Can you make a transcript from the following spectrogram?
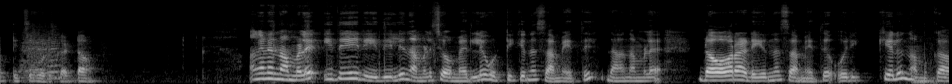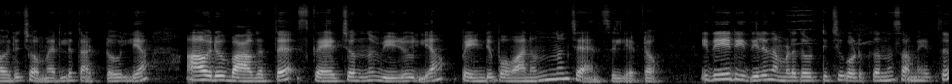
ഒട്ടിച്ചു കൊടുക്കട്ടോ അങ്ങനെ നമ്മൾ ഇതേ രീതിയിൽ നമ്മൾ ചുമരിൽ ഒട്ടിക്കുന്ന സമയത്ത് ഇതാ നമ്മൾ ഡോർ അടയുന്ന സമയത്ത് ഒരിക്കലും നമുക്ക് ആ ഒരു ചുമരിൽ തട്ടൂല്ല. ആ ഒരു ഭാഗത്തെ സ്ക്രാച്ച് ഒന്നും വീഴില്ല പെയിന്റ് പോവാനൊന്നും ചാൻസ് ഇല്ല കേട്ടോ ഇതേ രീതിയിൽ നമ്മളിത് ഒട്ടിച്ച് കൊടുക്കുന്ന സമയത്ത്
